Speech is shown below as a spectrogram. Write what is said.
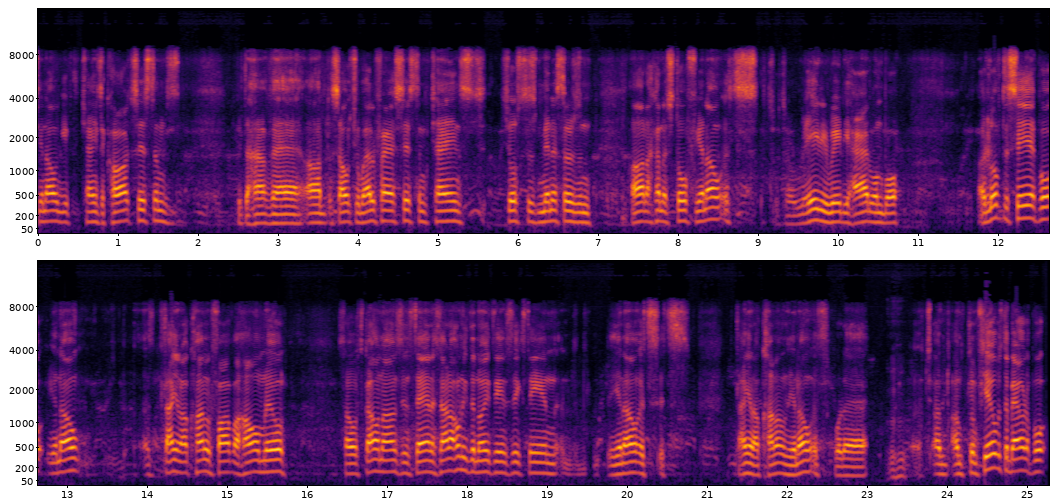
you know, you have to change the card systems. You have to have uh, all the social welfare system changed, justice ministers and all that kind of stuff. You know, it's it's a really really hard one, but I'd love to see it. But you know, Daniel O'Connell fought for home rule, so it's going on since then. It's not only the 1916. You know, it's it's Daniel O'Connell. You know, it's but uh, it's- I'm I'm confused about it, but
